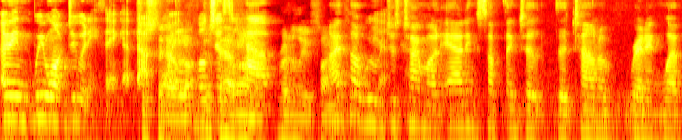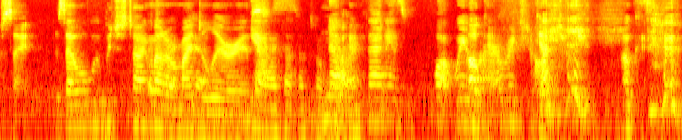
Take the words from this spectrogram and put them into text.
I mean, we won't do anything at that just to have it, point, on- we'll just to just have it have, on readily defined. I thought we were Yeah. just talking about adding something to the town of Reading website. Is that what we were just talking about or am I delirious? Yeah. I thought that's what we No, were. that is what we were Okay, originally. Okay, So-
